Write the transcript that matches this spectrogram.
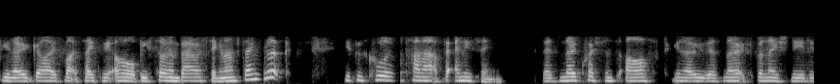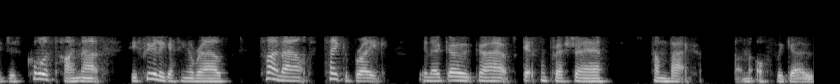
You know, guys might say to me, oh, it'll be so embarrassing. And I'm saying, look, you can call a timeout for anything. There's no questions asked. You know, there's no explanation needed. Just call a timeout. If you feel you're getting aroused, time out, take a break, you know, go, go out, get some fresh air, come back and off we go.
